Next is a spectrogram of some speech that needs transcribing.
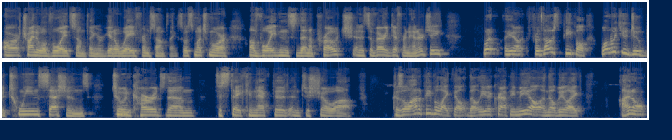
are trying to avoid something or get away from something. So it's much more avoidance than approach, and it's a very different energy. What you know, for those people, what would you do between sessions to encourage them to stay connected and to show up? Because a lot of people like they'll they'll eat a crappy meal and they'll be like, I don't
